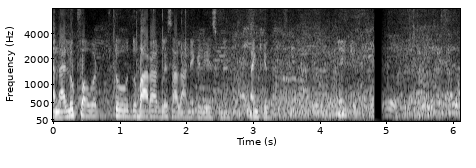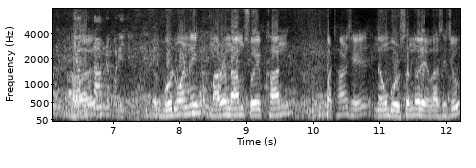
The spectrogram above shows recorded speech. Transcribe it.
And I look forward to दोबारा अगले साल आने के लिए इसमें थैंक यू ગુડ મોર્નિંગ મારું નામ શોએબ ખાન પઠાણ છે ને હું બોરસદનો રહેવાસી છું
